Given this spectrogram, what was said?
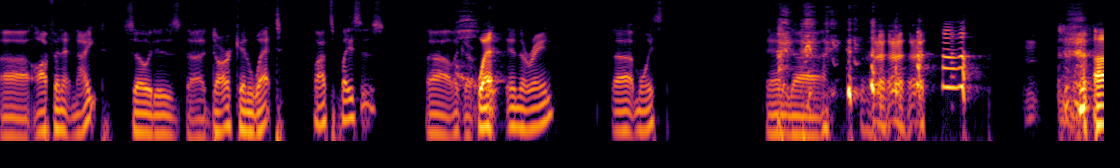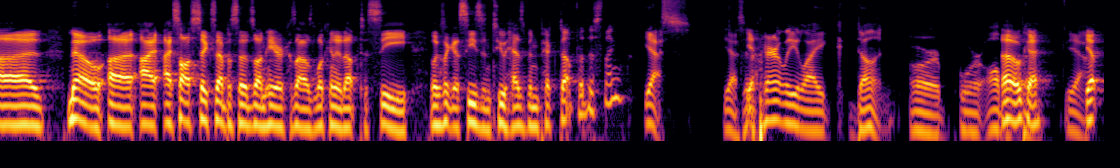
uh, often at night, so it is uh, dark and wet. Lots of places, uh, like a, Wet? in the rain, uh, moist, and uh, uh, no, uh, I I saw six episodes on here because I was looking it up to see. It looks like a season two has been picked up for this thing. yes, yes, and Yeah. apparently like done or or all. but Oh, done. okay. Yeah. Yep.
